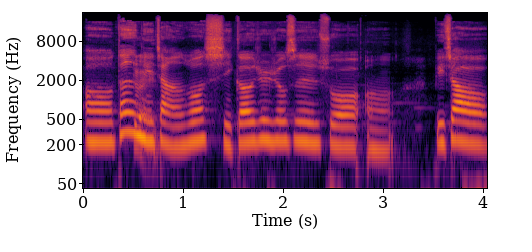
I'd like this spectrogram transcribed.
哦，但是你讲的说喜歌剧就是说，嗯。比较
